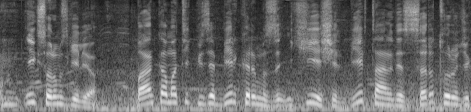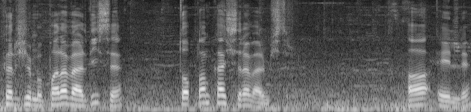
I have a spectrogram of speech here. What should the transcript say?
İlk sorumuz geliyor. Bankamatik bize bir kırmızı, iki yeşil, bir tane de sarı turuncu karışımı para verdiyse toplam kaç lira vermiştir? A 50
